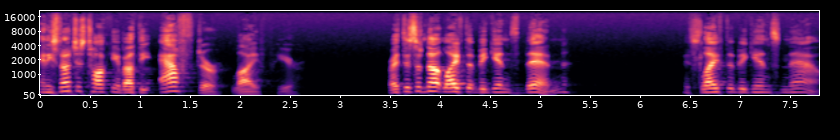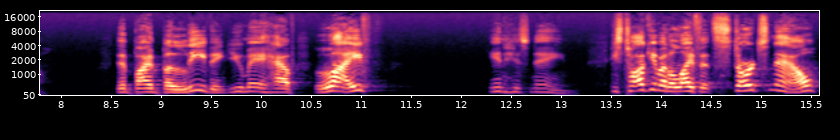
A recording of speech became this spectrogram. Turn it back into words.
And he's not just talking about the afterlife here. Right? This is not life that begins then. It's life that begins now. That by believing you may have life in his name. He's talking about a life that starts now,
